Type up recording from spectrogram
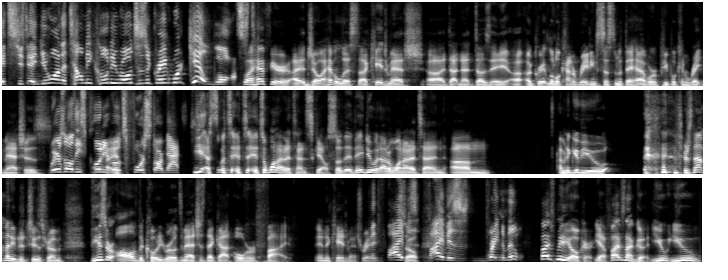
It's just, and you want to tell me Cody Rhodes is a great work? Get lost. so i have here I, joe i have a list uh, cagematch.net does a a great little kind of rating system that they have where people can rate matches Where's all these Cody Uh, Rhodes four star matches? yeah so it's it's it's a one out of ten scale so they, they do it out of one out of ten um i'm gonna give you there's not many to choose from these are all of the cody rhodes matches that got over five in the cage match rating five, so is, five is right in the middle. Five's mediocre. Yeah, five's not good. You you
